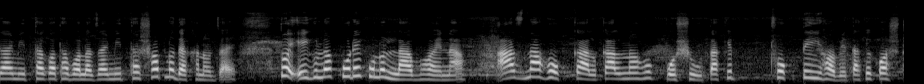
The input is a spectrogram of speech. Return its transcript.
যায়, মিথ্যা কথা বলা যায়, মিথ্যা স্বপ্ন দেখানো যায়। তো এইগুলো করে কোনো লাভ হয় না। আজ না হোক কাল কাল না হোক পশু তাকে ঠকতেই হবে, তাকে কষ্ট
